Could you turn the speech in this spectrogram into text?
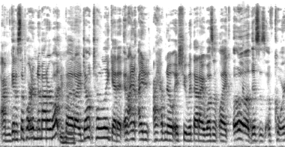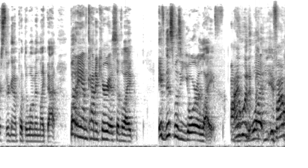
I'm gonna support him no matter what, mm-hmm. but I don't totally get it, and I, I I have no issue with that. I wasn't like, oh, this is of course they're gonna put the woman like that, but I am kind of curious of like, if this was your life, I um, would What- if I if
